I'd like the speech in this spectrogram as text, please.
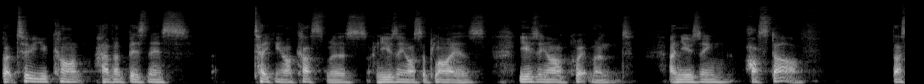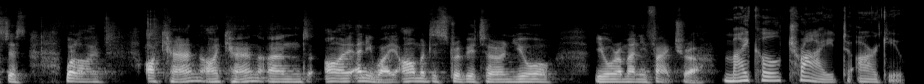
But two, you can't have a business taking our customers and using our suppliers, using our equipment, and using our staff. That's just, well, I, I can, I can, and I anyway. I'm a distributor, and you're you're a manufacturer. Michael tried to argue,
